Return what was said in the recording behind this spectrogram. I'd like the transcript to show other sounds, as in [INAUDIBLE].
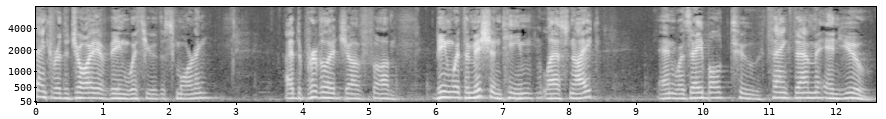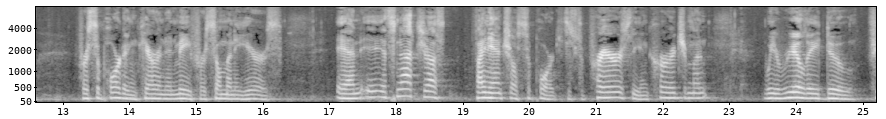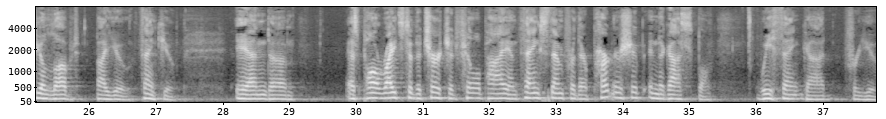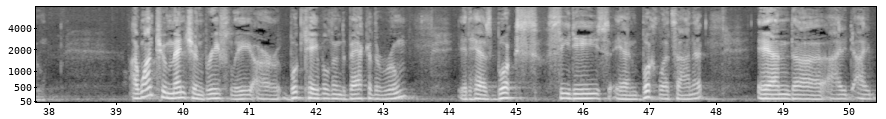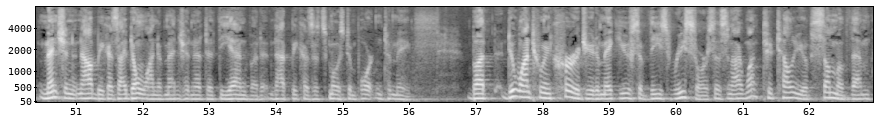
Thank you for the joy of being with you this morning. I had the privilege of uh, being with the mission team last night and was able to thank them and you for supporting Karen and me for so many years. And it's not just financial support, it's the prayers, the encouragement. We really do feel loved by you. Thank you. And um, as Paul writes to the church at Philippi and thanks them for their partnership in the gospel, we thank God for you. I want to mention briefly our book table in the back of the room. It has books, CDs, and booklets on it. And uh, I, I, mention it now because I don't want to mention it at the end, but not because it's most important to me. But do want to encourage you to make use of these resources, and I want to tell you of some of them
